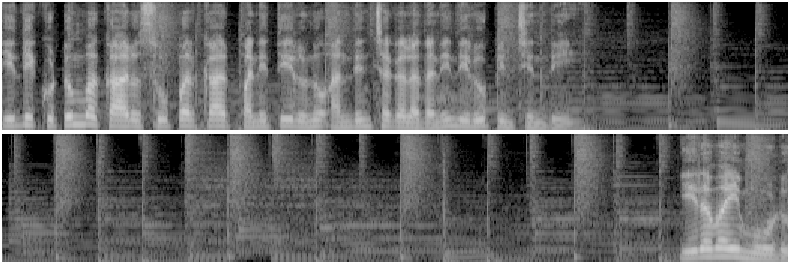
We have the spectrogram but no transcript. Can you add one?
ఇది కుటుంబ కారు సూపర్ కార్ పనితీరును అందించగలదని నిరూపించింది. ఇరవై మూడు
